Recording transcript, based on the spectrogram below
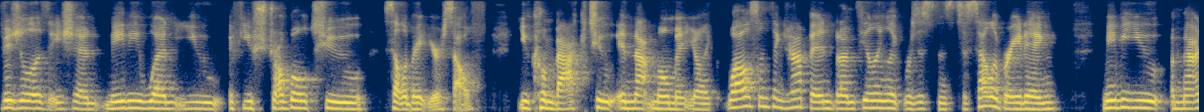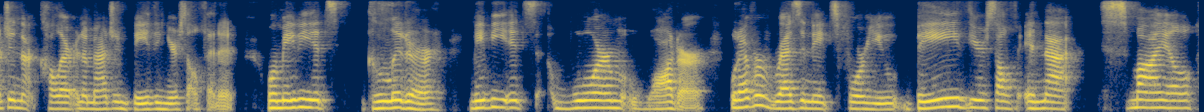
visualization. Maybe when you, if you struggle to celebrate yourself, you come back to in that moment, you're like, well, something happened, but I'm feeling like resistance to celebrating. Maybe you imagine that color and imagine bathing yourself in it. Or maybe it's glitter Maybe it's warm water, whatever resonates for you. Bathe yourself in that smile.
